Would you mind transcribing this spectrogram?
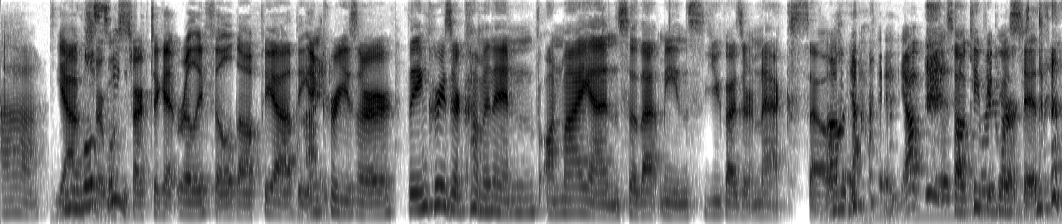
ah yeah i'm we'll sure see. we'll start to get really filled up. Yeah the right. inquiries are the inquiries are coming in on my end so that means you guys are next so. Oh, yeah. yep so i'll keep you posted.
